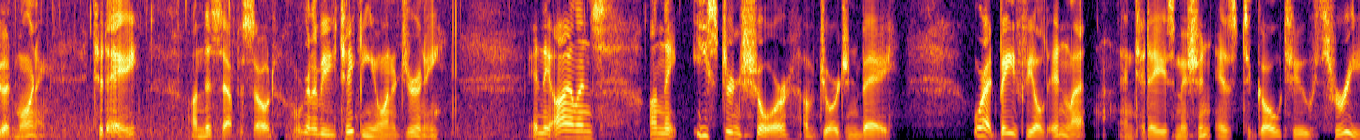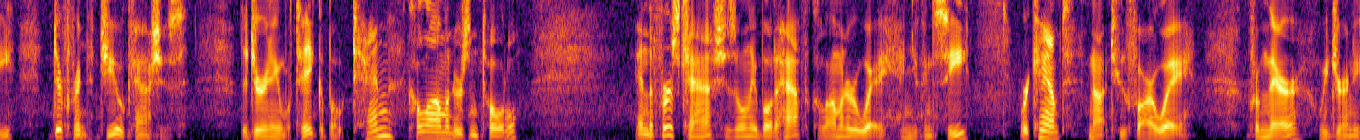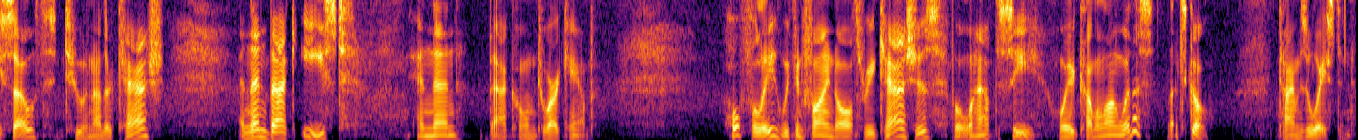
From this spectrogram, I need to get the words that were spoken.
Good morning. Today, on this episode, we're going to be taking you on a journey in the islands on the eastern shore of Georgian Bay. We're at Bayfield Inlet, and today's mission is to go to three different geocaches. The journey will take about 10 kilometers in total, and the first cache is only about a half a kilometer away, and you can see we're camped not too far away. From there, we journey south to another cache, and then back east, and then back home to our camp. Hopefully we can find all three caches, but we'll have to see. Will you come along with us? Let's go. Time's a wasting.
